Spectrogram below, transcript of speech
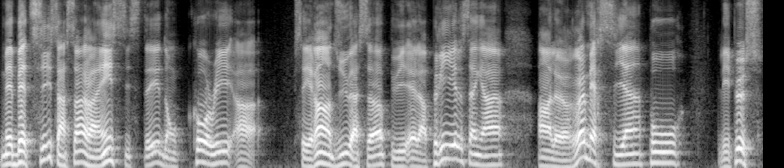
Mais Betsy, sa sœur, a insisté, donc Corey s'est rendu à ça, puis elle a prié le Seigneur en le remerciant pour les puces.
